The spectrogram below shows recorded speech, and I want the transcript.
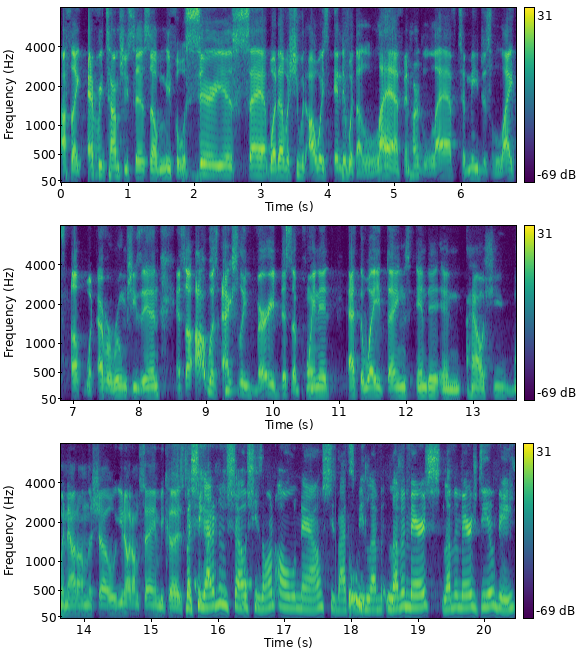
I feel like every time she said something, if it was serious, sad, whatever, she would always end it with a laugh, and her laugh to me just lights up whatever room she's in. And so I was actually very disappointed. At the way things ended and how she went out on the show, you know what I'm saying? Because But she got a new show. She's on OWN now. She's about to be Love, Love and Marriage, Love and Marriage DMV.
